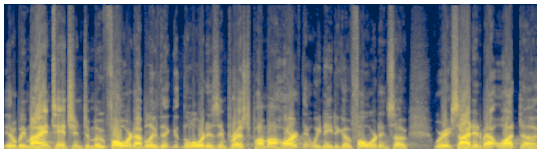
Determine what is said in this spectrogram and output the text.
it'll be my intention to move forward. I believe that the Lord has impressed upon my heart that we need to go forward, and so we're excited about what uh,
